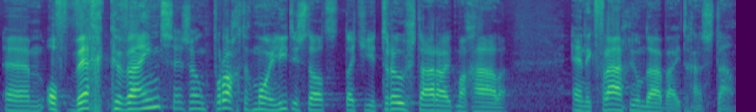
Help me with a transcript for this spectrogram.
ehm, of wegkwijnt. Zo'n prachtig mooi lied is dat, dat je je troost daaruit mag halen. En ik vraag u om daarbij te gaan staan.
